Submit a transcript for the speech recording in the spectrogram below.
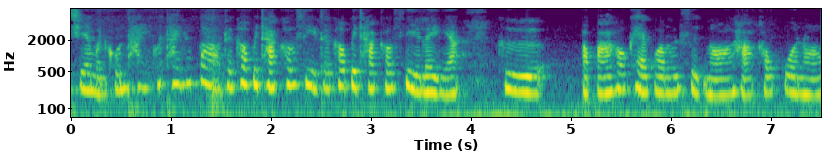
เชียเหมือนคนไทยคนไทยหรือเปล่าเธอเข้าไปทักเขาสิเธอเข้าไปทักเขาสิอะไรอย่างเงี้ยคือป๊าป๊าเขาแคร์ความรู้สึกน้องค่ะเขากลัวน้อง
